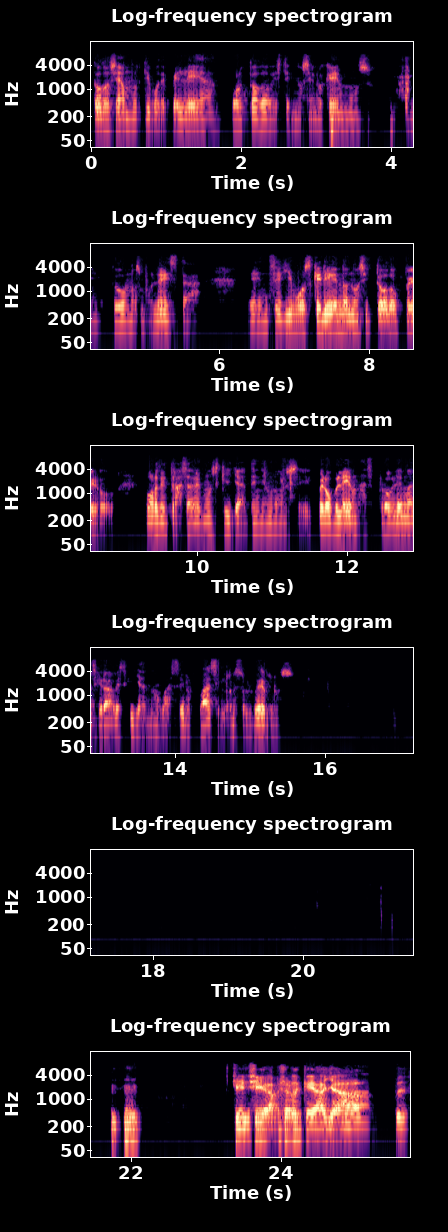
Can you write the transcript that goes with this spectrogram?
todo sea motivo de pelea, por todo este, nos enojemos, todo nos molesta, eh, seguimos queriéndonos y todo, pero por detrás sabemos que ya tenemos eh, problemas, problemas graves que ya no va a ser fácil resolverlos. Ujú. Que sí, a pesar de que haya pues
